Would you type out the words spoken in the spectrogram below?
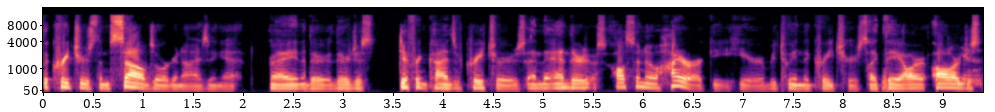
the creatures themselves organizing it, right? They're they're just different kinds of creatures and the, and there's also no hierarchy here between the creatures like they are all are yeah. just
